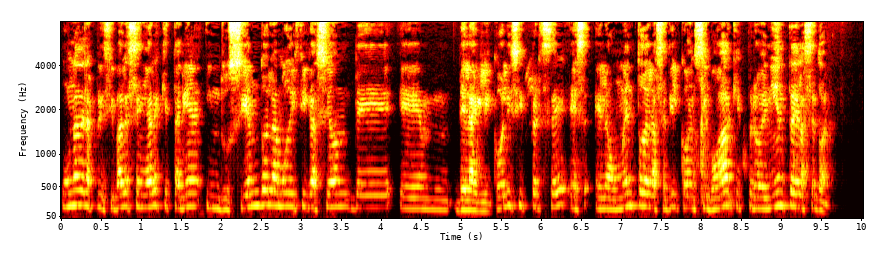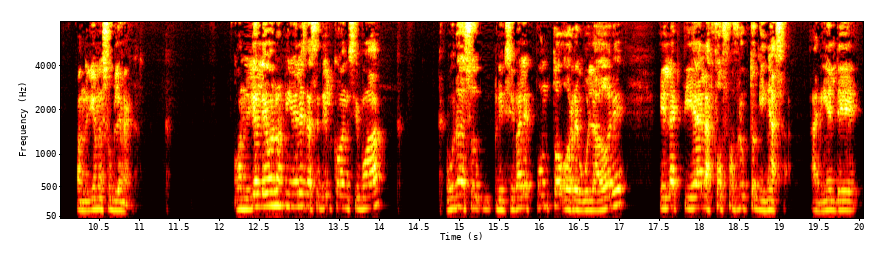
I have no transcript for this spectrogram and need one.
una de las principales señales que estarían induciendo la modificación de, em, de la glicólisis per se es el aumento del acetilcoenzimo A que es proveniente de la acetona, cuando yo me suplemento. Cuando yo leo los niveles de acetilcoenzimo A, uno de sus principales puntos o reguladores es la actividad de la fosfofructoquinasa a nivel de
